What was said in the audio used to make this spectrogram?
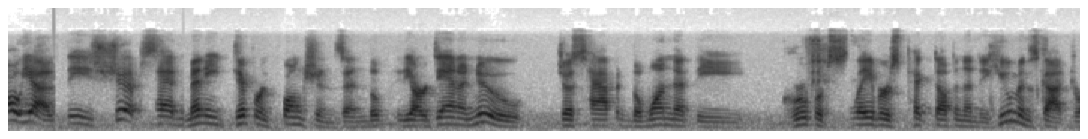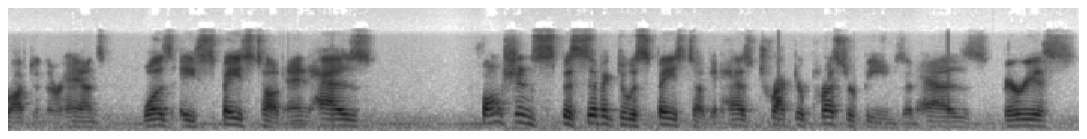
Oh yeah, these ships had many different functions, and the, the Ardana Nu just happened. The one that the group of slavers picked up, and then the humans got dropped in their hands, was a space tug, and it has functions specific to a space tug. It has tractor pressure beams. It has various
